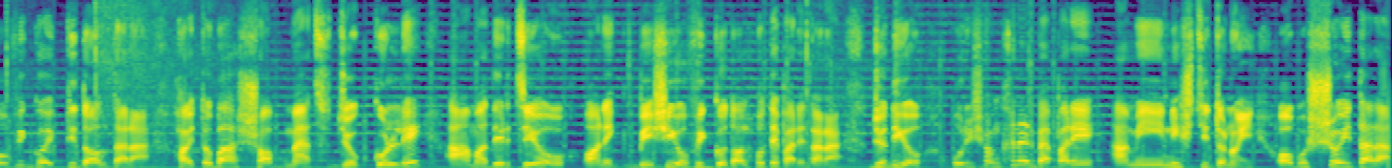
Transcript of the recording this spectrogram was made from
অভিজ্ঞ একটি দল তারা। হয়তোবা সব ম্যাচ যোগ করলে আমাদের চেয়েও অনেক বেশি অভিজ্ঞ দল হতে পারে তারা। যদিও পরিসংখ্যানের ব্যাপারে আমি নিশ্চিত নই। অবশ্যই তারা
